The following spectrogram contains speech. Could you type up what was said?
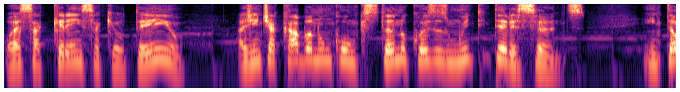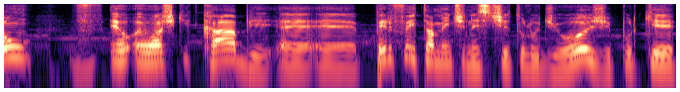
ou essa crença que eu tenho, a gente acaba não conquistando coisas muito interessantes. Então, eu, eu acho que cabe é, é, perfeitamente nesse título de hoje, porque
